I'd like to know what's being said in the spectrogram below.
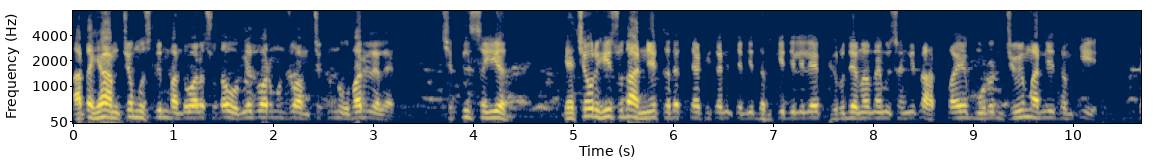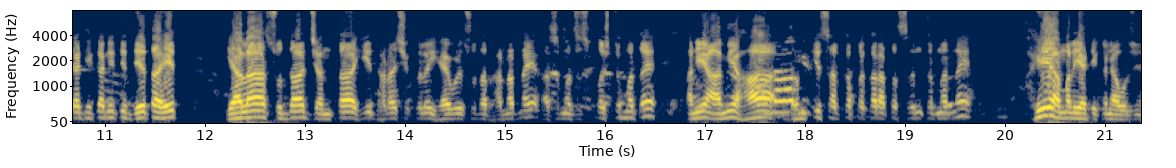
आता ह्या आमच्या मुस्लिम बांधवाला सुद्धा उमेदवार म्हणून जो आमच्याकडून उभारलेला आहे शकील सय्यद याच्यावर ही सुद्धा अन्याय करत त्या ठिकाणी त्यांनी धमकी दिलेली आहे. फिरू देणार नाही मी सांगितलं. हातपाय मोडून जीव मारण्याची धमकी त्या ठिकाणी ते देत आहेत. याला सुद्धा जनता ही धडा शिकवलं ह्यावेळी सुद्धा राहणार नाही असं माझं स्पष्ट मत आहे. आणि आम्ही हा धमकीसारखा प्रकार आता सहन करणार नाही. हे आम्हाला या ठिकाणी आवर्जून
